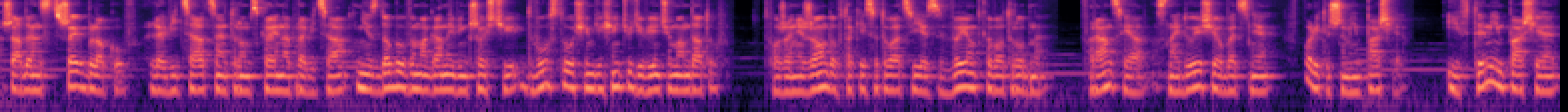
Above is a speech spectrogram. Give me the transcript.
Żaden z trzech bloków lewica, centrum, skrajna prawica nie zdobył wymaganej większości 289 mandatów. Tworzenie rządu w takiej sytuacji jest wyjątkowo trudne. Francja znajduje się obecnie w politycznym impasie. I w tym impasie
